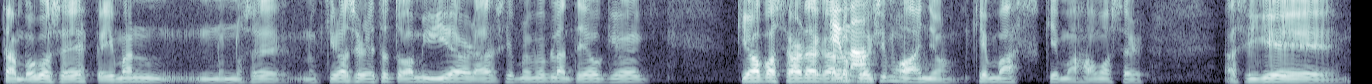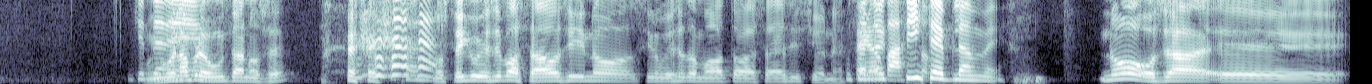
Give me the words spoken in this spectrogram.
tampoco sé, Spaceman, no, no sé, no quiero hacer esto toda mi vida, ¿verdad? Siempre me planteo qué, qué va a pasar de acá ¿Qué en los más? próximos años, qué más, qué más vamos a hacer. Así que, ¿Qué muy buena tenés? pregunta, no sé. no sé qué hubiese pasado si no, si no hubiese tomado todas esas decisiones. O sea, Pero no pasó. existe plan B. No, o sea, eh,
